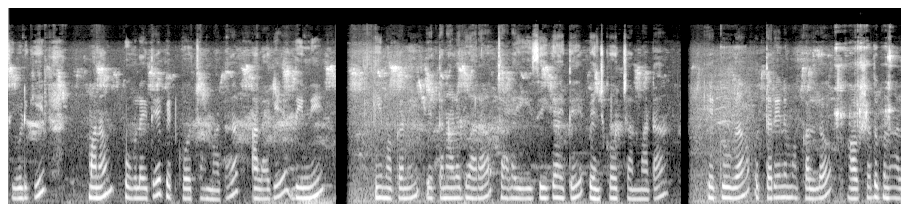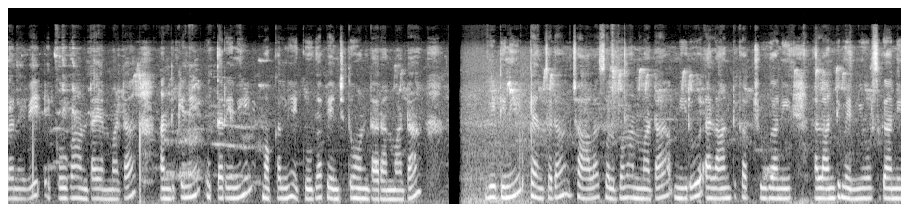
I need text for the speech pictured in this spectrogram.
శివుడికి మనం పువ్వులైతే పెట్టుకోవచ్చు అన్నమాట అలాగే దీన్ని ఈ మొక్కని విత్తనాల ద్వారా చాలా ఈజీగా అయితే పెంచుకోవచ్చు అన్నమాట ఎక్కువగా ఉత్తరేణి మొక్కల్లో ఔషధ గుణాలు అనేవి ఎక్కువగా ఉంటాయన్నమాట. అందుకనే ఉత్తరేణి మొక్కల్ని ఎక్కువగా పెంచుతూ ఉంటారనమాట వీటిని పెంచడం చాలా సులభం అనమాట మీరు ఎలాంటి ఖర్చు కానీ ఎలాంటి మెన్యూర్స్ కానీ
